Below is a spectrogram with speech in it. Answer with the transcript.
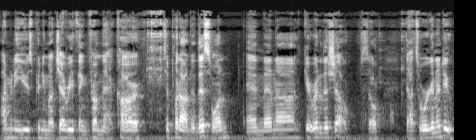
I'm going to use pretty much everything from that car to put onto this one and then uh, get rid of the shell. So that's what we're going to do.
